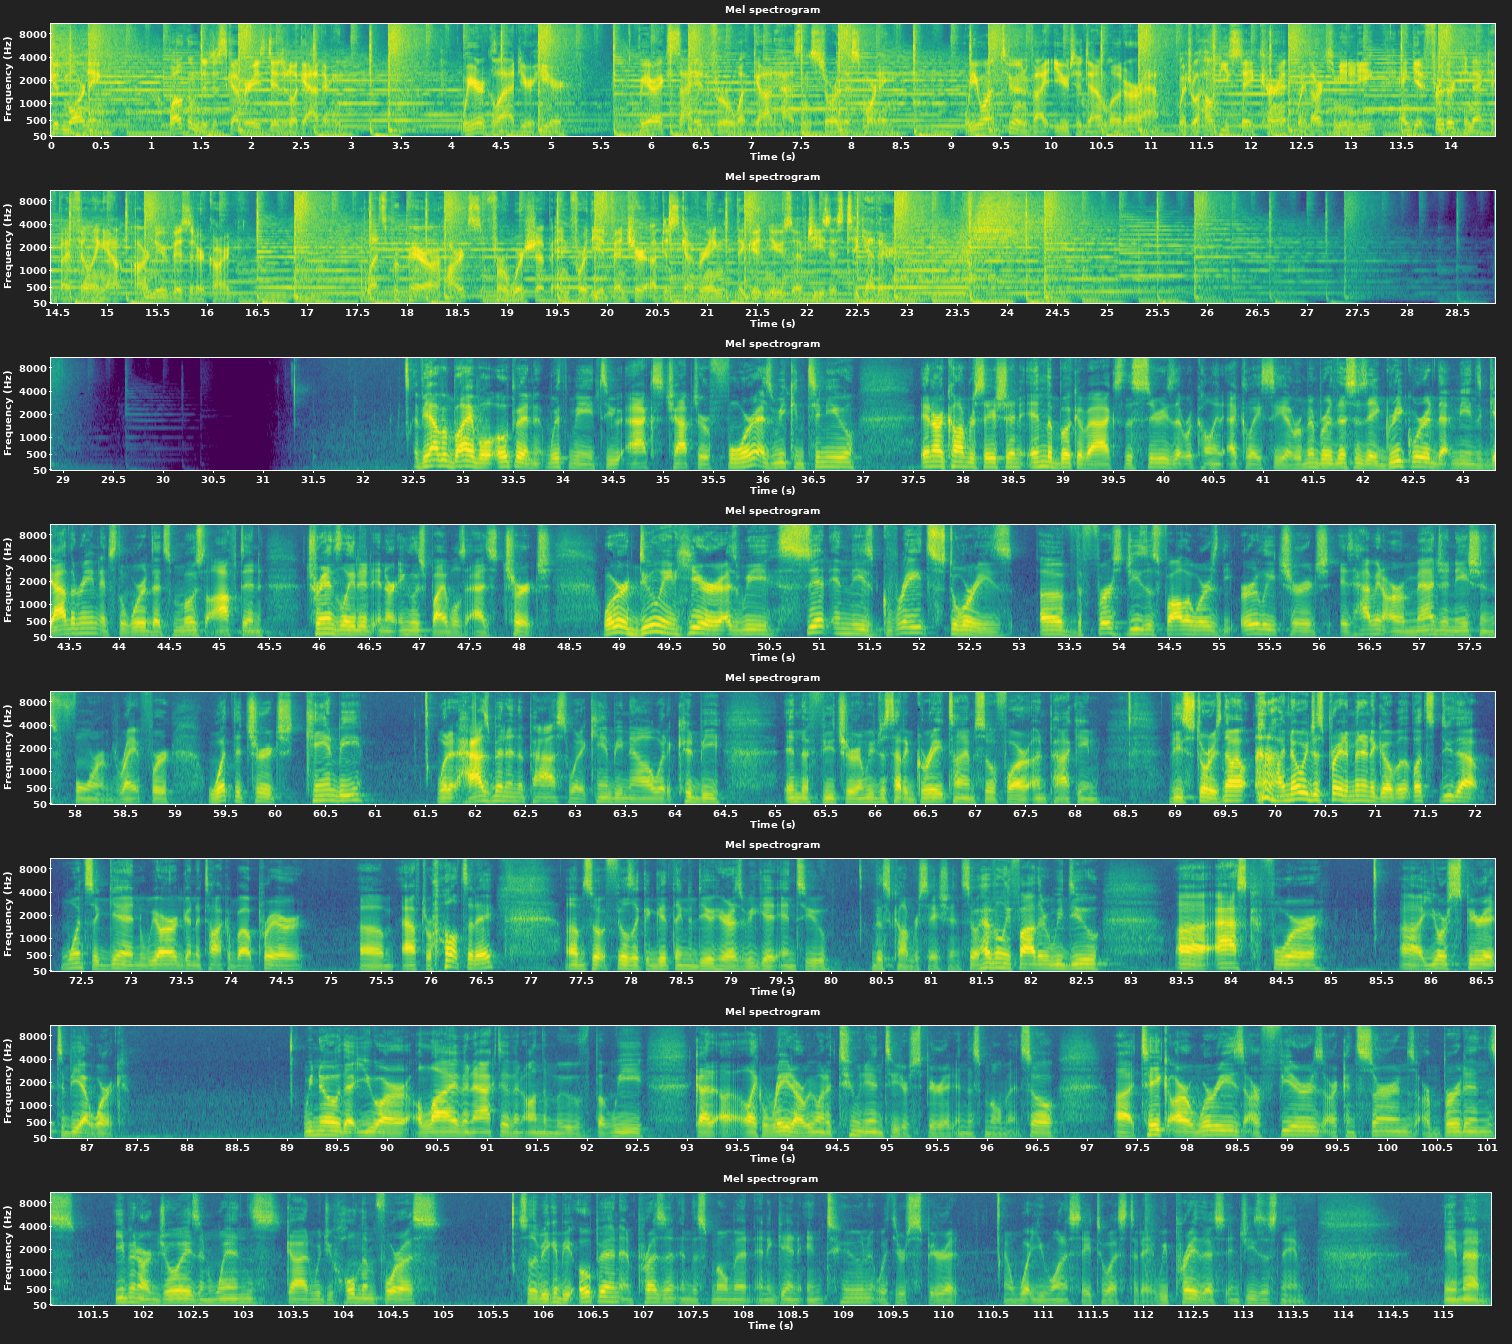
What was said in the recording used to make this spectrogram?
Good morning. Welcome to Discovery's Digital Gathering. We are glad you're here. We are excited for what God has in store this morning. We want to invite you to download our app, which will help you stay current with our community and get further connected by filling out our new visitor card. Let's prepare our hearts for worship and for the adventure of discovering the good news of Jesus together. If you have a Bible, open with me to Acts chapter 4 as we continue in our conversation in the book of Acts, this series that we're calling Ekklesia. Remember, this is a Greek word that means gathering. It's the word that's most often translated in our English Bibles as church. What we're doing here as we sit in these great stories of the first Jesus followers, the early church, is having our imaginations formed, right, for what the church can be what it has been in the past, what it can be now, what it could be in the future. And we've just had a great time so far unpacking these stories. Now, I know we just prayed a minute ago, but let's do that once again. We are going to talk about prayer um, after all today. Um, so it feels like a good thing to do here as we get into this conversation. So, Heavenly Father, we do uh, ask for uh, your spirit to be at work we know that you are alive and active and on the move, but we got uh, like radar, we want to tune into your spirit in this moment. So uh, take our worries, our fears, our concerns, our burdens, even our joys and wins. God, would you hold them for us so that we can be open and present in this moment and again in tune with your spirit and what you want to say to us today. We pray this in Jesus' name. Amen.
